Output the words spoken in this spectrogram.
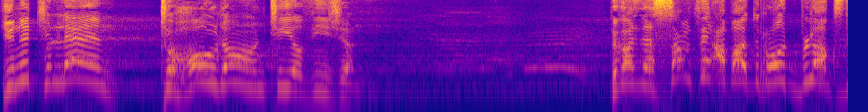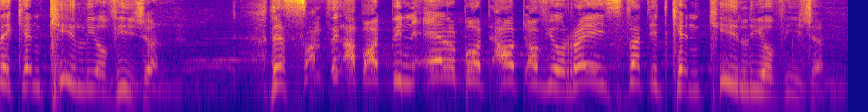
you need to learn to hold on to your vision. Because there's something about roadblocks, they can kill your vision. There's something about being elbowed out of your race that it can kill your vision.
